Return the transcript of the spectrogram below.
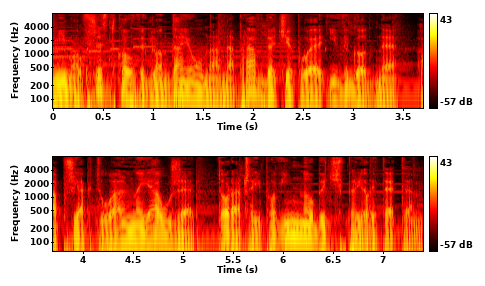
Mimo wszystko wyglądają na naprawdę ciepłe i wygodne, a przy aktualnej aurze, to raczej powinno być priorytetem.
